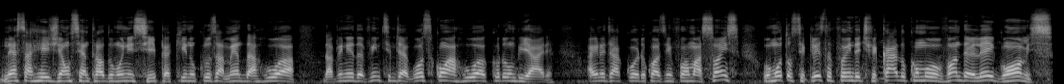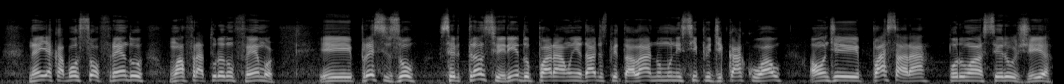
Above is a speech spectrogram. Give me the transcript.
nessa região central do município, aqui no cruzamento da rua da Avenida 25 de Agosto com a rua Corumbiária. Ainda de acordo com as informações, o motociclista foi identificado como Vanderlei Gomes né, e acabou sofrendo uma fratura no fêmur e precisou ser transferido para a unidade hospitalar no município de Cacoal, onde passará por uma cirurgia.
